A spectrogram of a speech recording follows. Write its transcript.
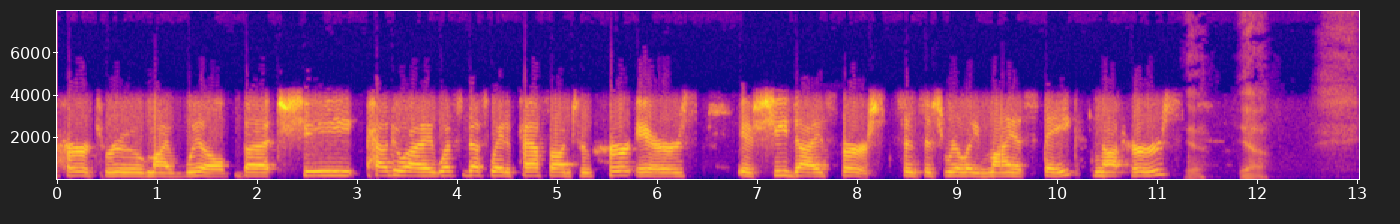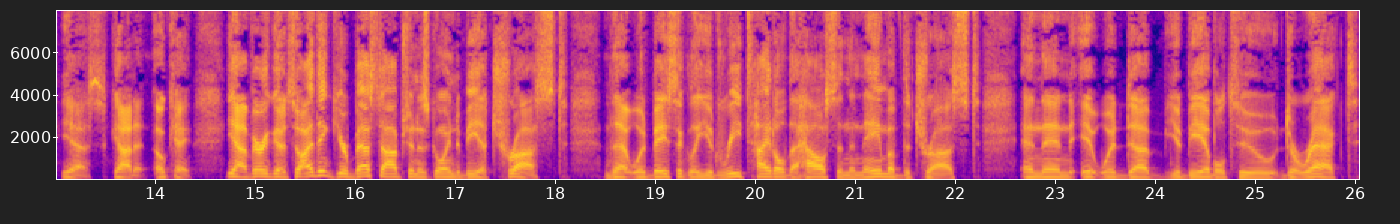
her through my will. But she, how do I, what's the best way to pass on to her heirs if she dies first, since it's really my estate, not hers? Yeah. Yeah. Yes, got it. Okay. Yeah, very good. So I think your best option is going to be a trust that would basically you'd retitle the house in the name of the trust and then it would uh, you'd be able to direct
